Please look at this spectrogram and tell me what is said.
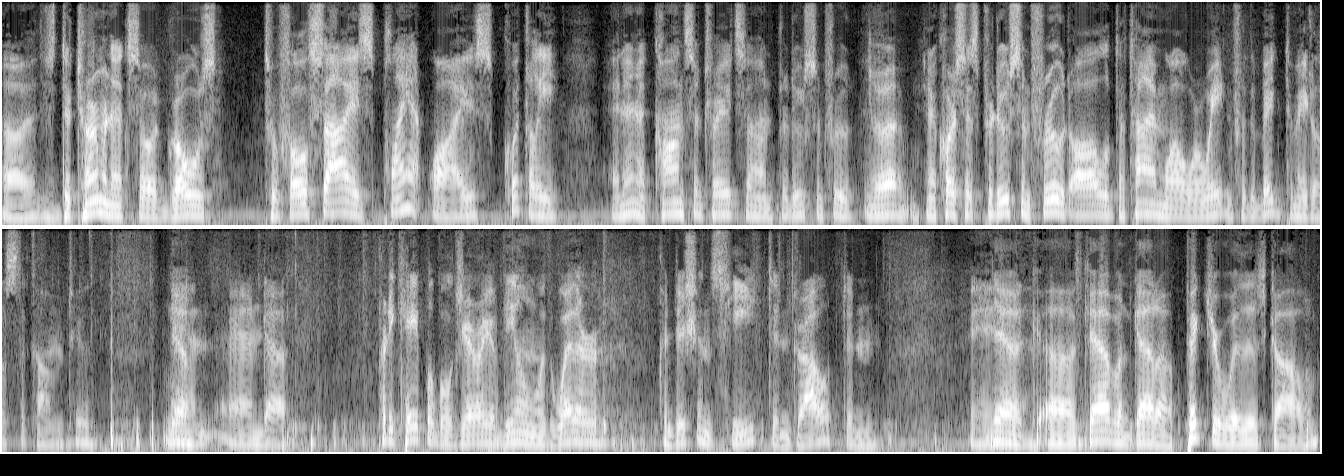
uh, is determinate so it grows to full size plant wise quickly, and then it concentrates on producing fruit. Right. And of course, it's producing fruit all the time while we're waiting for the big tomatoes to come too. Yeah. And and uh, pretty capable, Jerry, of dealing with weather conditions, heat and drought, and, and Yeah, uh, Calvin got a picture with his column.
